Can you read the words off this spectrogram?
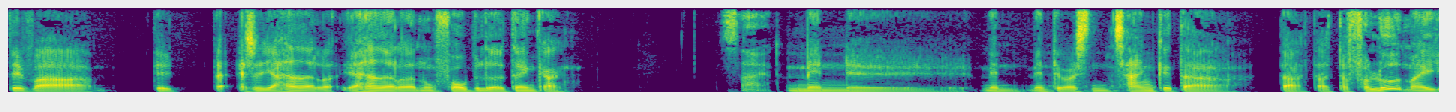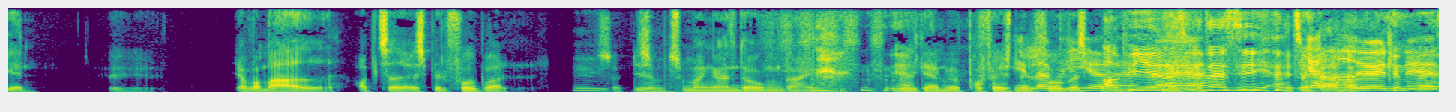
det var... Det, der- altså, jeg havde, allerede, jeg havde allerede nogle forbilleder dengang. Sejt. Men, øh, men, men det var sådan en tanke, der, der, der, der forlod mig igen. Øh, jeg var meget optaget af at spille fodbold Mm. Så, ligesom så mange andre unge drenge. Jeg vil gerne være professionel fodboldspiller. Og piger, Ja. skal jeg sige. Jeg havde jo en uh,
